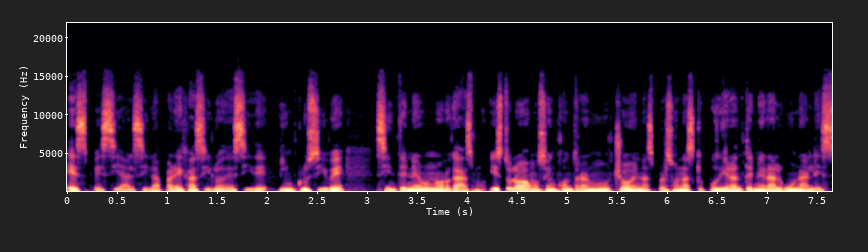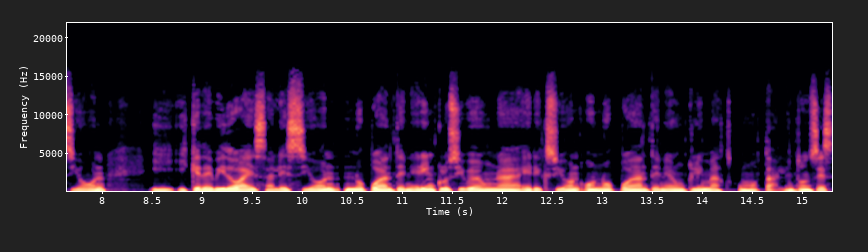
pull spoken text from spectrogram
especial si la pareja así lo decide, inclusive sin tener un orgasmo. Y esto lo vamos a encontrar mucho en las personas que pudieran tener alguna lesión y, que debido a esa lesión no puedan tener inclusive una erección o no puedan tener un clímax como tal. Entonces,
